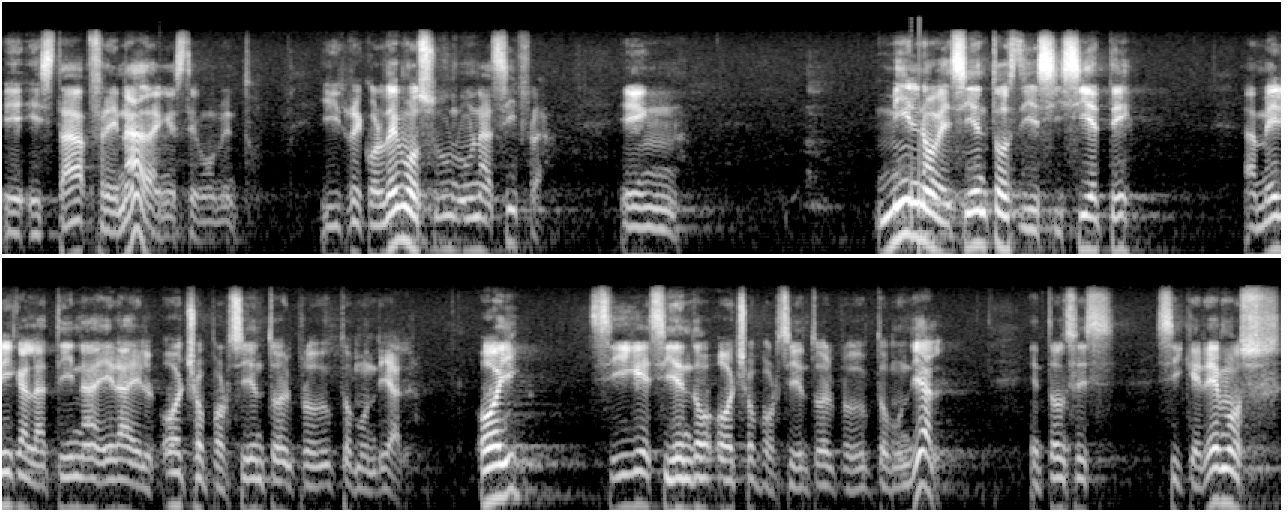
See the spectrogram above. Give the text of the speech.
eh, está frenada en este momento. Y recordemos una cifra, en 1917 América Latina era el 8% del Producto Mundial. Hoy sigue siendo 8% del Producto Mundial. Entonces, si queremos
